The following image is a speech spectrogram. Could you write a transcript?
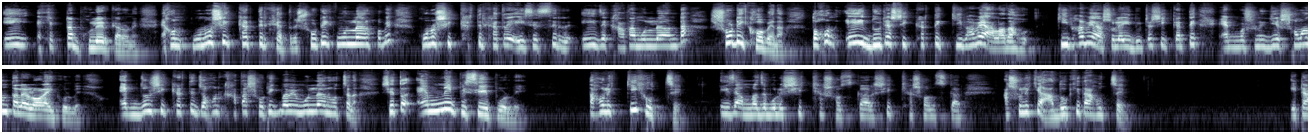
এই এক একটা ভুলের কারণে। এখন কোনো শিক্ষার্থীর ক্ষেত্রে সঠিক মূল্যায়ন হবে, কোনো শিক্ষার্থীর ক্ষেত্রে এইচএসসির এই যে খাতা মূল্যায়নটা সঠিক হবে না। তখন এই দুইটা শিক্ষার্থী কীভাবে আলাদা হচ্ছে কীভাবে আসলে এই দুইটা শিক্ষার্থী অ্যাডমিশনে গিয়ে সমান তালে লড়াই করবে? একজন শিক্ষার্থী যখন খাতা সঠিকভাবে মূল্যায়ন হচ্ছে না, সে তো এমনি পিছিয়ে পড়বে। তাহলে কি হচ্ছে? এই যে আমরা যে বলি শিক্ষা সংস্কার শিক্ষা সংস্কার, আসলে কি আদৌ কি তা হচ্ছে? এটা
